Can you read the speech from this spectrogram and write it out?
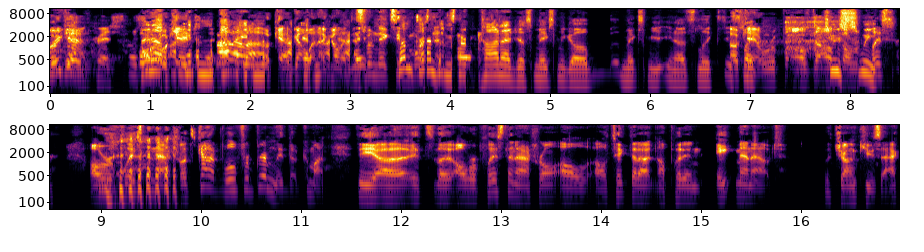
We're down, good. Chris. Let's- okay, I no, no, no, okay, I got one. I got one. This one makes even more Sometimes sense. Americana just makes me go, makes me, you know, it's like, it's okay, like I'll, I'll, I'll, too I'll sweet. replace. I'll replace the natural. It's got Wilford Brimley though. Come on, the uh, it's the. I'll replace the natural. I'll I'll take that out and I'll put in Eight Men Out with John Cusack.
